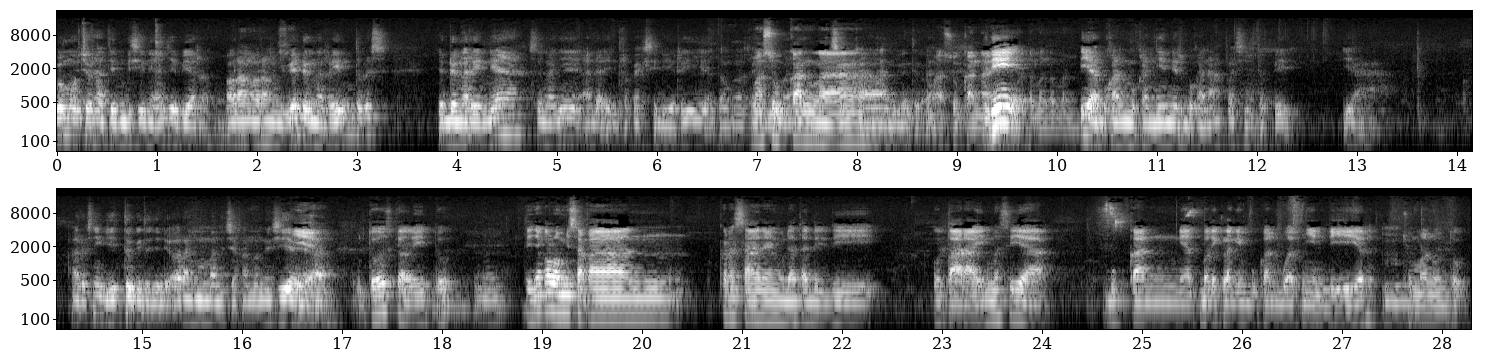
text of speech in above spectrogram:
gue mau curhatin di sini aja biar orang-orang juga dengerin terus ya dengerinnya seenggaknya ada introspeksi diri atau enggak masukan lah masukan gitu kan. masukan Ini- teman-teman. iya bukan bukan nyindir bukan apa sih tapi ya harusnya gitu gitu. Jadi orang memanusiakan manusia ya iya kan? betul sekali itu. Hmm. intinya kalau misalkan keresahan yang udah tadi diutarain masih ya bukan niat balik lagi bukan buat nyindir Hmm. cuman untuk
